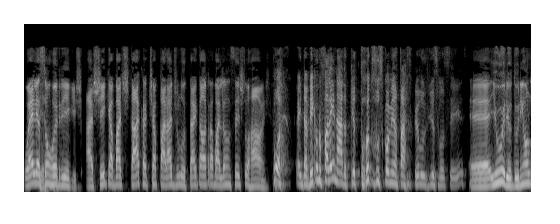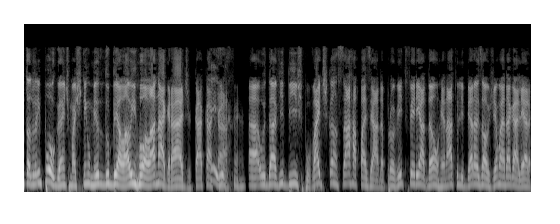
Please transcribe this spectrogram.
O Ellison Rodrigues, achei que a Batistaca tinha parado de lutar e tava trabalhando no sexto round. Pô, ainda bem que eu não falei nada, porque todos os comentários vão ser esses. É, Yuri, o Durinho é um lutador empolgante, mas tenho medo do Belal enrolar na grade. KKK. Ah, o Davi Bispo, vai descansar, rapaziada. Aproveita o feriadão. Renato libera as algemas da galera.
